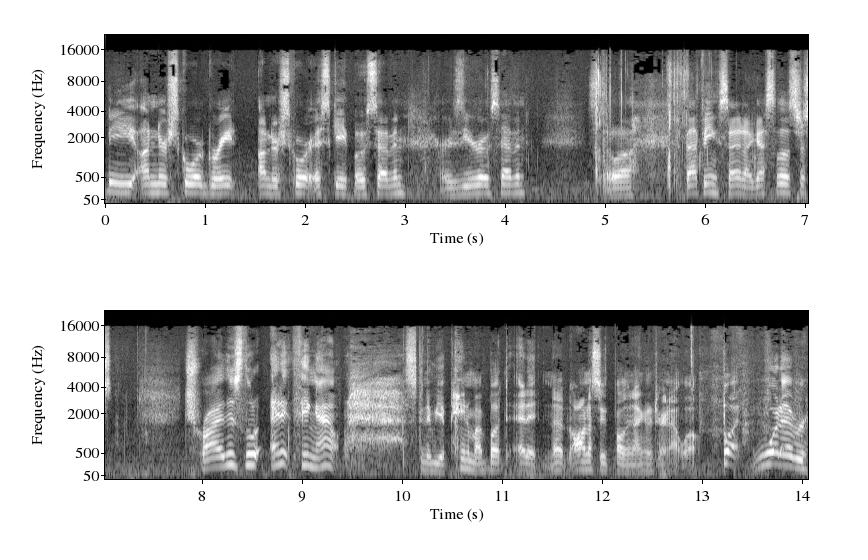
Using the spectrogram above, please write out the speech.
b underscore great underscore escape 07 or 07. So uh, that being said, I guess let's just try this little edit thing out. It's gonna be a pain in my butt to edit. And honestly, it's probably not gonna turn out well. But whatever.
